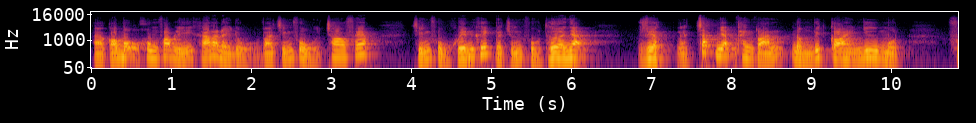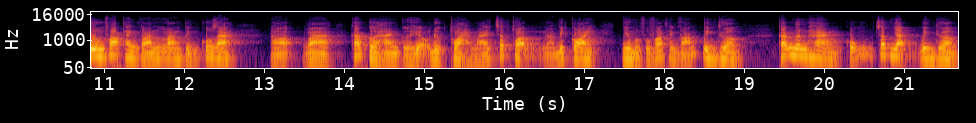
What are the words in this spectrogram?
À, có bộ khung pháp lý khá là đầy đủ và chính phủ cho phép chính phủ khuyến khích và chính phủ thừa nhận việc chấp nhận thanh toán đồng Bitcoin như một phương pháp thanh toán mang tính quốc gia đó và các cửa hàng cửa hiệu được thoải mái chấp thuận Bitcoin như một phương pháp thanh toán bình thường các ngân hàng cũng chấp nhận bình thường.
